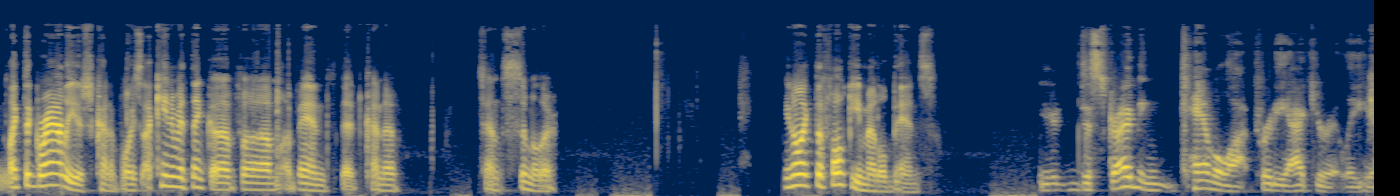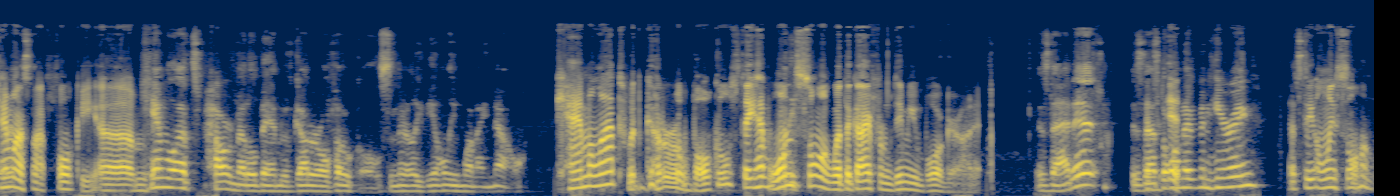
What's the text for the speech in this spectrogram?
like the growly-ish kind of voice. I can't even think of um, a band that kind of sounds similar. You know, like the folky metal bands. You're describing Kamelot pretty accurately here. Kamelot's not folky. Um, Kamelot's power metal band with guttural vocals, and they're like the only one I know. Kamelot with guttural vocals. They have one song with the guy from Dimmu Borgir on it. Is that it? Is that That's the it. one I've been hearing? That's the only song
